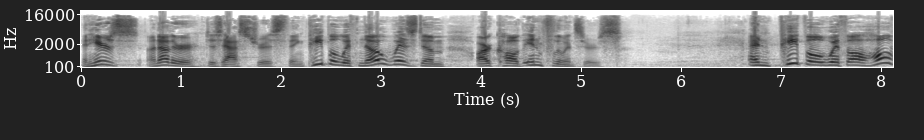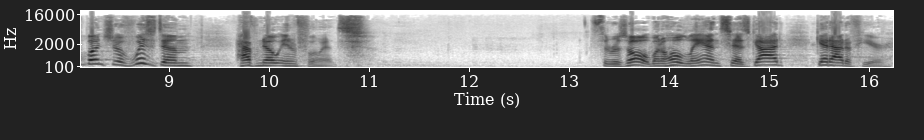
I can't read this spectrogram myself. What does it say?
And here's another disastrous thing people with no wisdom are called influencers. And people with a whole bunch of wisdom have no influence. It's the result when a whole land says, God, get out of here.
